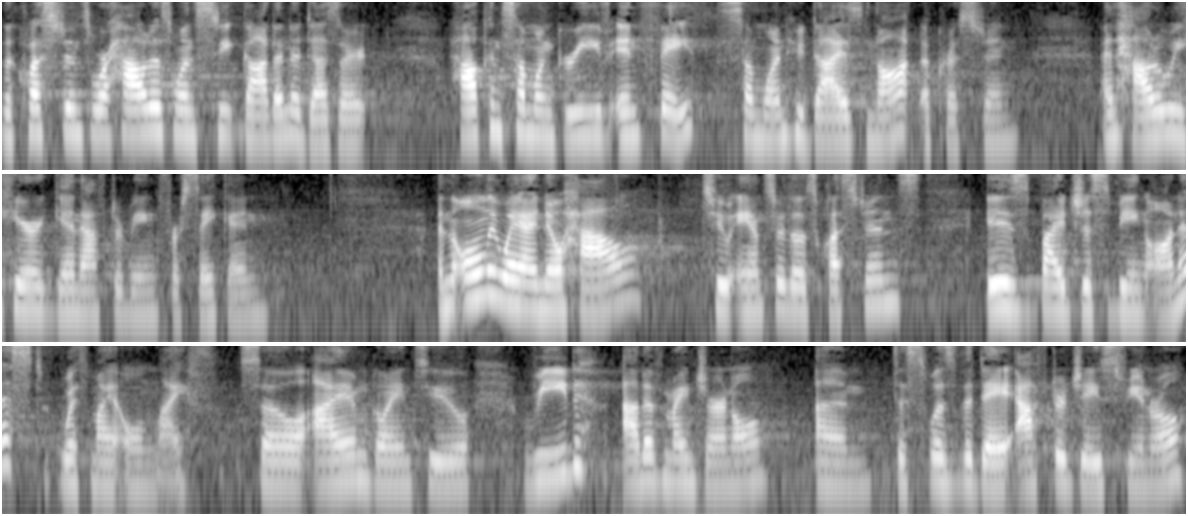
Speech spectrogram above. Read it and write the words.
The questions were how does one seek God in a desert? How can someone grieve in faith, someone who dies not a Christian? And how do we hear again after being forsaken? And the only way I know how to answer those questions is by just being honest with my own life. So I am going to read out of my journal. Um, this was the day after Jay's funeral.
